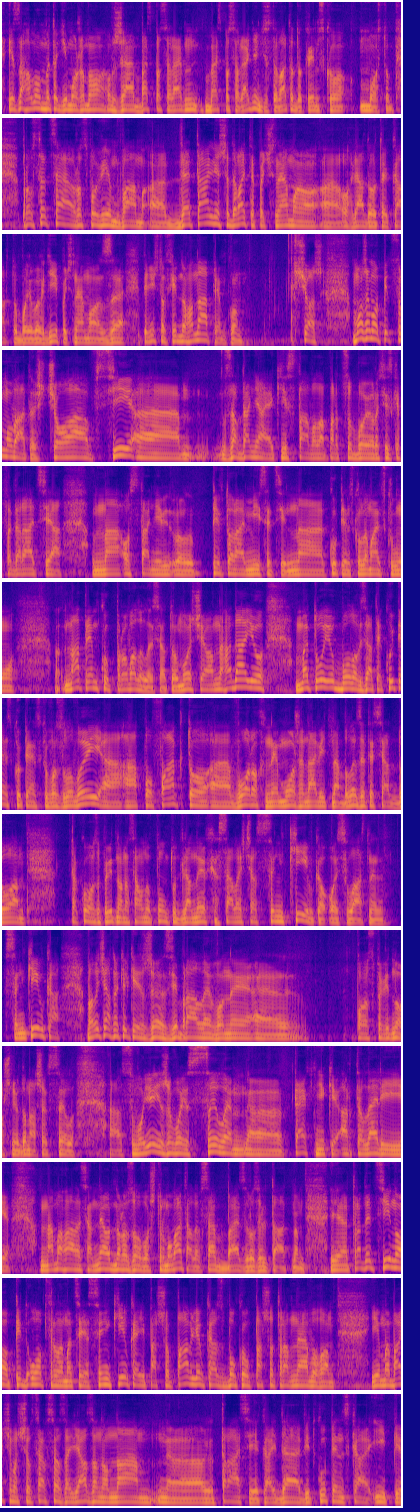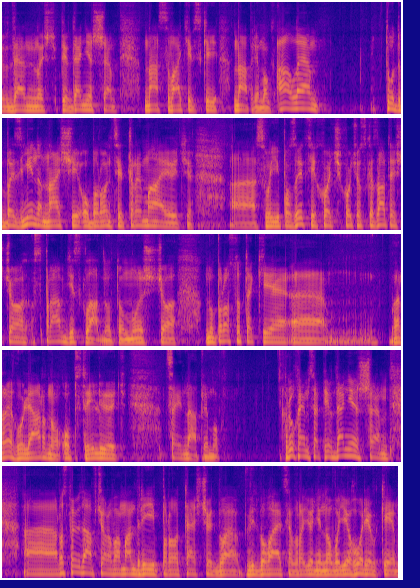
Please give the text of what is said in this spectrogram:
І загалом ми тоді можемо вже безпосередньо безпосередньо діставати до Кримського мосту. Про все це розповім вам е, детальніше. Давайте почнемо е, оглядувати карту бойових дій. Почнемо з північно-східного напрямку. Що ж, можемо підсумувати, що всі е, завдання, які ставила перед собою Російська Федерація на останні е, півтора місяці на Куп'янсько-Лиманському напрямку, провалилися. Тому що я вам нагадаю, метою було взяти Куп'янськ, Куп'янськ-Вузловий, а, а по факту е, ворог не може навіть наблизитися до. Такого заповітного населеного пункту для них селища Синьківка. Ось власне Синьківка. Величезну кількість вже зібрали вони. Е, по співвідношенню до наших сил е, своєї живої сили, е, техніки, артилерії намагалися неодноразово штурмувати, але все безрезультатно. Е, Традиційно під обстрілами це є Синьківка і Першопавлівка з боку першотравневого. І ми бачимо, що це все зав'язано на трасі, яка йде від Куп'янська і південно південніше на Сватівський напрямок. Але Тут без змін наші оборонці тримають е, свої позиції. Хоч хочу сказати, що справді складно, тому що ну просто таки е, регулярно обстрілюють цей напрямок. Рухаємося південніше. Розповідав вчора вам Андрій про те, що відбувається в районі Новоєгорівки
